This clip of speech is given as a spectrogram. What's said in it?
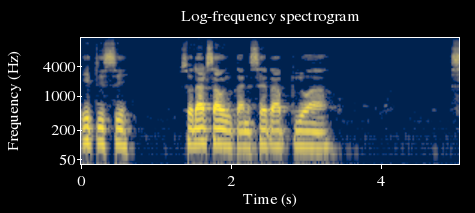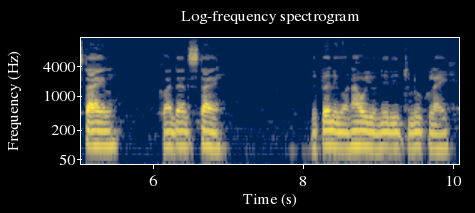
etc. So that's how you can set up your style, content style, depending on how you need it to look like.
